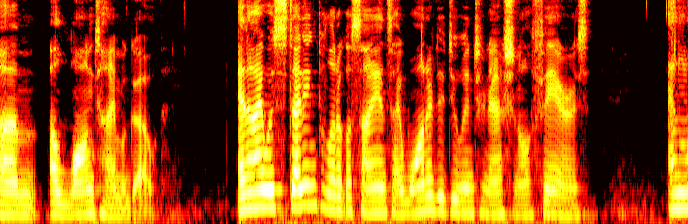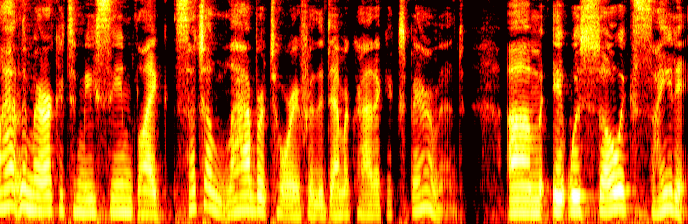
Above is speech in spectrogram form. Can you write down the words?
um, a long time ago. And I was studying political science. I wanted to do international affairs. And Latin America to me seemed like such a laboratory for the democratic experiment. Um, it was so exciting,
